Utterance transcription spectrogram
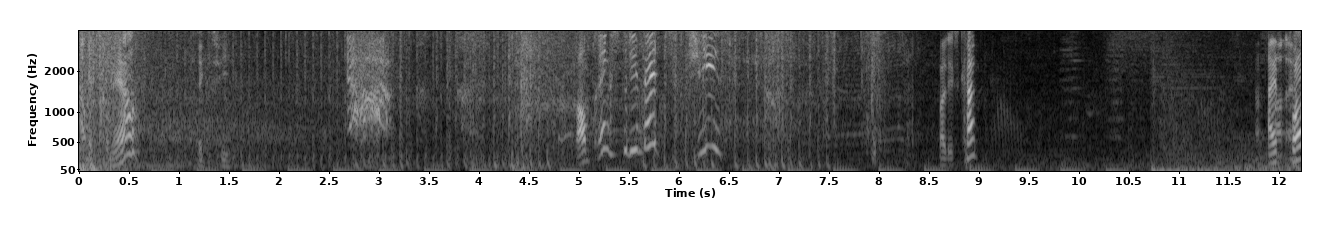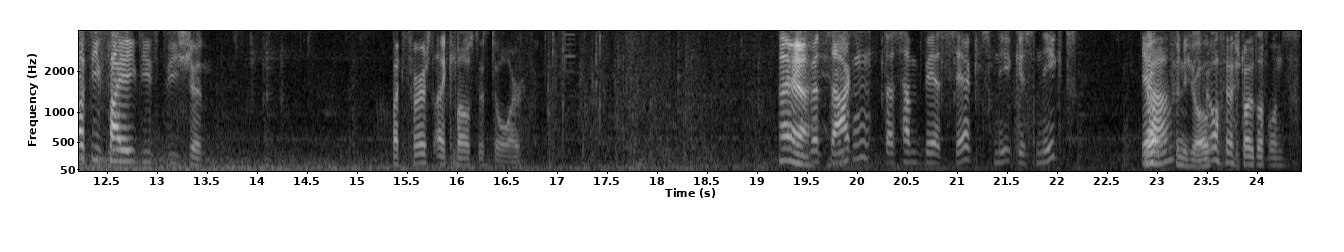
Aber komm her! Warum bringst du die mit? Schieß! Weil ich's kann. Das I'm fortifying this position. But first I close this door. Ich Naja, würde sagen, das haben wir sehr sne gesneakt. Ja, finde ich Ich bin auch. auch sehr stolz auf uns.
